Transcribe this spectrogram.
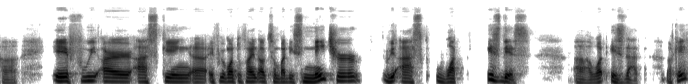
Uh, if we are asking, uh, if we want to find out somebody's nature, we ask, "What is this? Uh, what is that?" Okay.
